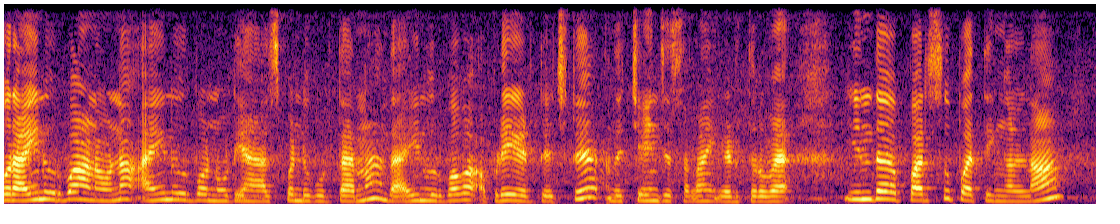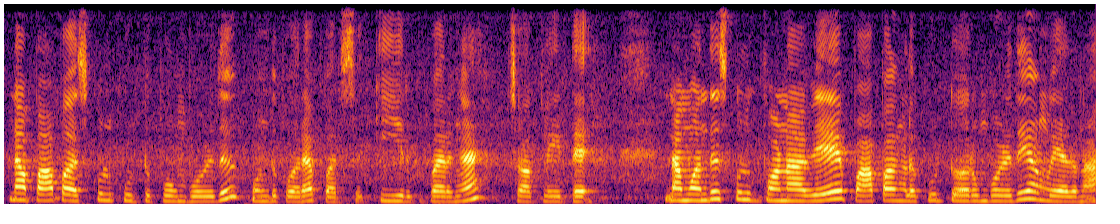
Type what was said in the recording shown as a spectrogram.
ஒரு ஐநூறுரூபா ஆனவுடனே ஐநூறுரூபா நோட்டு என் ஹஸ்பண்டு கொடுத்தாருன்னா அந்த ஐநூறுரூபாவை அப்படியே எடுத்து வச்சுட்டு அந்த சேஞ்சஸ் எல்லாம் எடுத்துருவேன். இந்த பர்ஸு பார்த்திங்கன்னா நான் பாப்பா ஸ்கூல் கூப்பிட்டு போகும்பொழுது கொண்டு போகிற பர்ஸு கீ இருக்குது பாருங்கள் சாக்லேட்டு நம்ம வந்து ஸ்கூலுக்கு போனாவே பாப்பாங்களை கூப்பிட்டு வரும்பொழுதே அவங்க எதனா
